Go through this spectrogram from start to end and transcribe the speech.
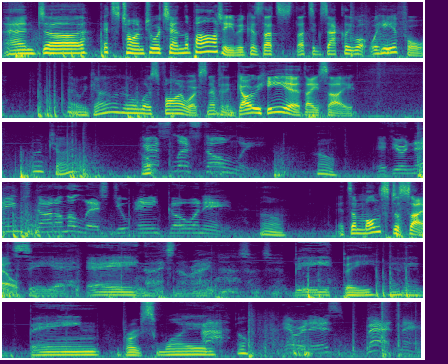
And, uh, it's time to attend the party, because that's that's exactly what we're here for. There we go, look at all those fireworks and everything. Go here, they say. Okay. Guest list only. Oh. If your name's not on the list, you ain't going in. Oh. It's a monster sale. Let's see, uh, A, no, that's not right. So it's a B, B, yeah. A, Bane. Bruce Wayne. Ah, Oh. here it is, Batman.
